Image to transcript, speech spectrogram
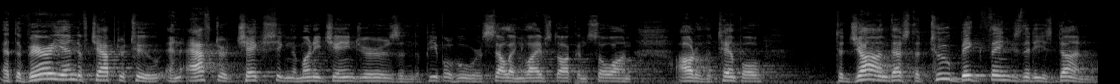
At the very end of chapter 2, and after chasing the money changers and the people who were selling livestock and so on out of the temple, to John, that's the two big things that he's done.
